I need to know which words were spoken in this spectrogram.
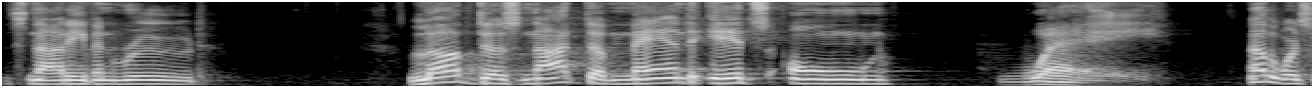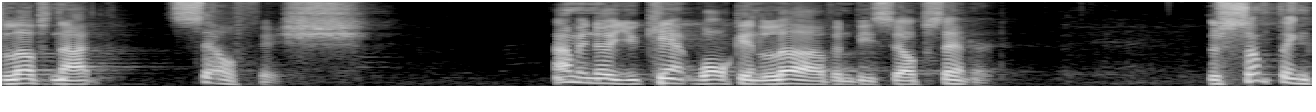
it's not even rude. Love does not demand its own way. In other words, love's not selfish. How many know you can't walk in love and be self centered? There's something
